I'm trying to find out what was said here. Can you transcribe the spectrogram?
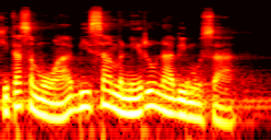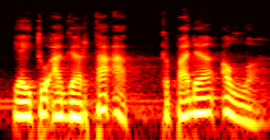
kita semua bisa meniru Nabi Musa, yaitu agar taat kepada Allah.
